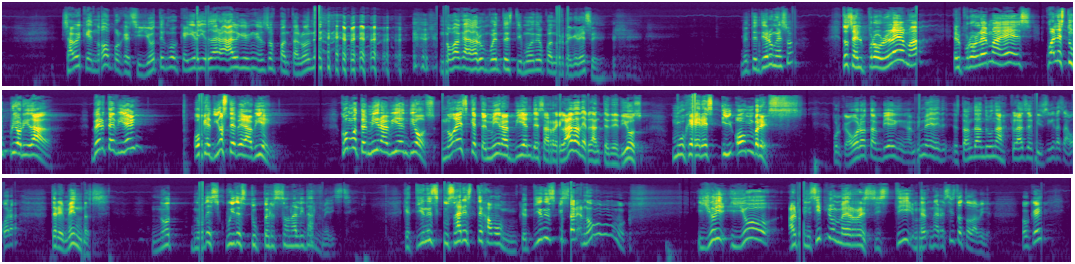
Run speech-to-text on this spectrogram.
¿Sabe que no? Porque si yo tengo que ir a ayudar a alguien en esos pantalones, no van a dar un buen testimonio cuando regrese. ¿Me entendieron eso? Entonces el problema, el problema es, ¿cuál es tu prioridad? ¿Verte bien o que Dios te vea bien? ¿Cómo te mira bien Dios? No es que te mira bien desarreglada delante de Dios, mujeres y hombres. Porque ahora también, a mí me están dando unas clases mis hijas ahora tremendas. No, no descuides tu personalidad, me dice. Que tienes que usar este jabón, que tienes que usar... No. Y yo, y yo al principio me resistí, me, resisto todavía, ¿ok?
